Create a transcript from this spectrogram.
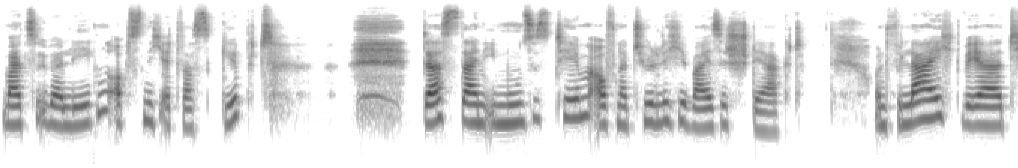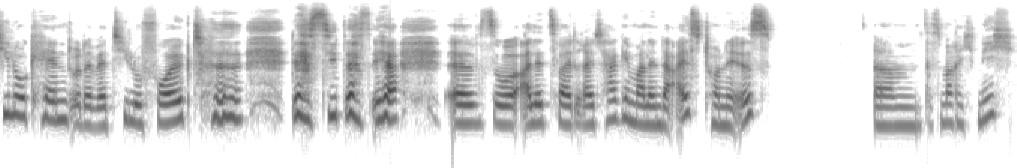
mal zu überlegen, ob es nicht etwas gibt, das dein Immunsystem auf natürliche Weise stärkt. Und vielleicht, wer Tilo kennt oder wer Tilo folgt, der sieht, dass er äh, so alle zwei, drei Tage mal in der Eistonne ist. Ähm, das mache ich nicht.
